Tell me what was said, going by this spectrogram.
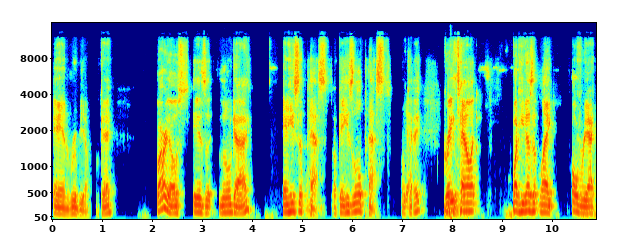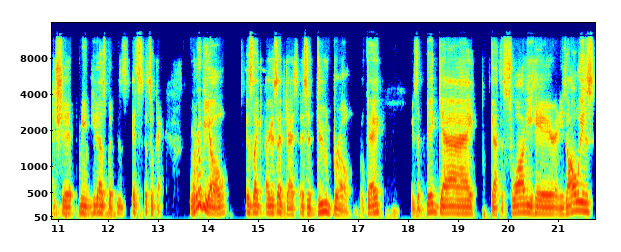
and Rubio. Okay, Barrios is a little guy, and he's a pest. Okay, he's a little pest. Okay, great talent, but he doesn't like overreact to shit. I mean, he does, but it's it's, it's okay. Rubio is like like I said, guys, is a dude, bro. Okay, he's a big guy, got the swaby hair, and he's always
